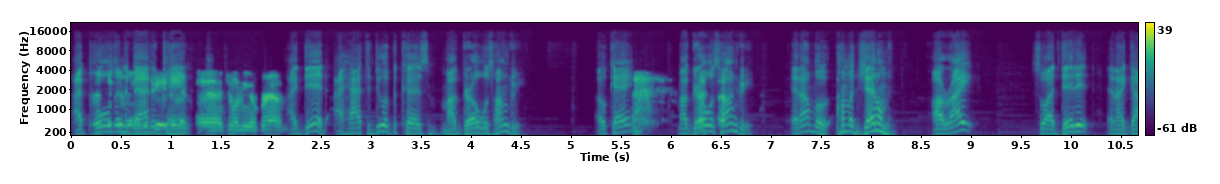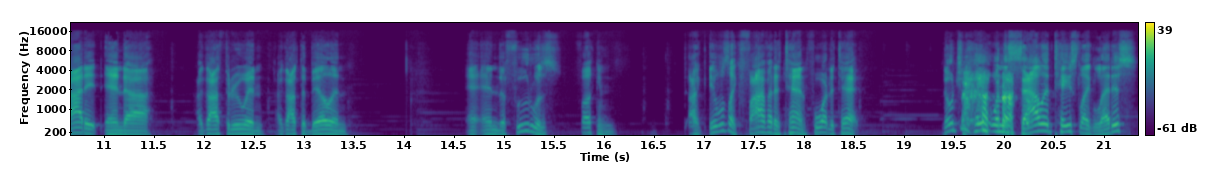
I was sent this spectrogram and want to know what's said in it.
I pulled in Evander Evander Kane. and Antonio Brown. I did. I had to do it because my girl was hungry. Okay? My girl was hungry. And I'm a I'm a gentleman. All right? So I did it and I got it and uh I got through and I got the bill and and, and the food was fucking like it was like 5 out of ten, four out of 10. Don't you hate when a salad tastes like lettuce?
